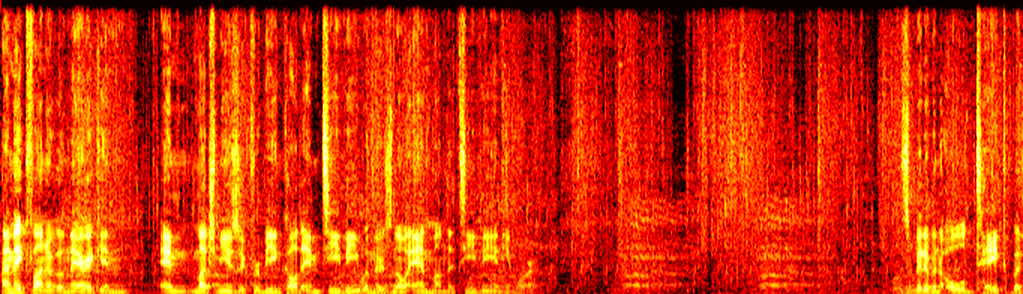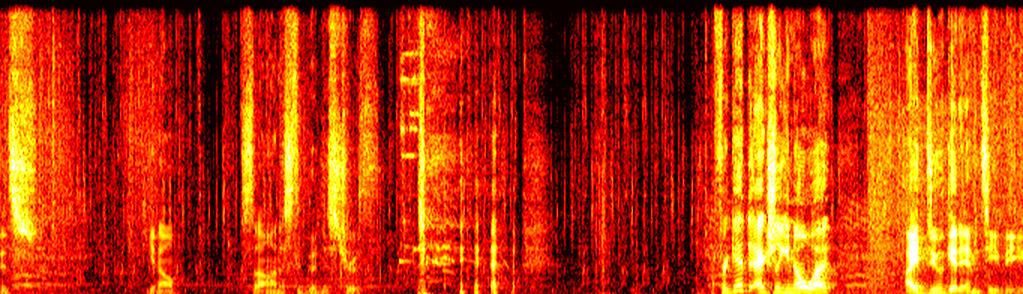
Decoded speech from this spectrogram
I make fun of American M Much Music for being called MTV when there's no M on the TV anymore. It's a bit of an old take, but it's, you know, it's the honest to goodness truth. I forget, actually, you know what? I do get MTV.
